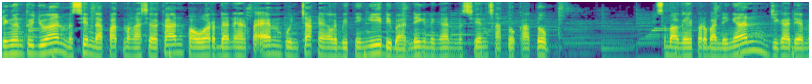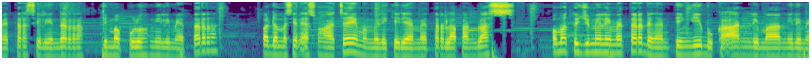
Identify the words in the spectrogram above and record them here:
dengan tujuan mesin dapat menghasilkan power dan RPM puncak yang lebih tinggi dibanding dengan mesin satu katup. Sebagai perbandingan, jika diameter silinder 50 mm pada mesin SOHC yang memiliki diameter 18,7 mm dengan tinggi bukaan 5 mm,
